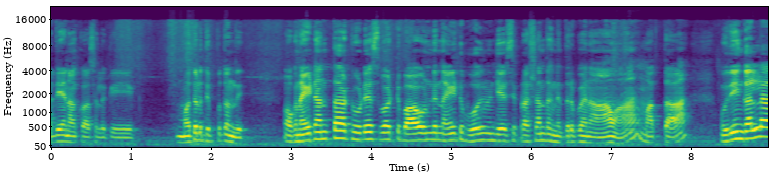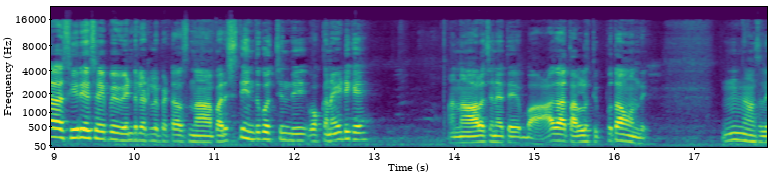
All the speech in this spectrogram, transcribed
అదే నాకు అసలుకి మొదలు తిప్పుతుంది. ఒక నైట్ అంతా టూ డేస్ బట్టి బాగుండి నైట్ భోజనం చేసి ప్రశాంతంగా నిద్రపోయిన ఆమె మత్త ఉదయం కల్లా సీరియస్ అయిపోయి వెంటిలేటర్లో పెట్టాల్సిన పరిస్థితి ఎందుకు వచ్చింది ఒక్క నైట్కే అన్న ఆలోచన అయితే బాగా తలలో తిప్పుతూ ఉంది. అసలు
